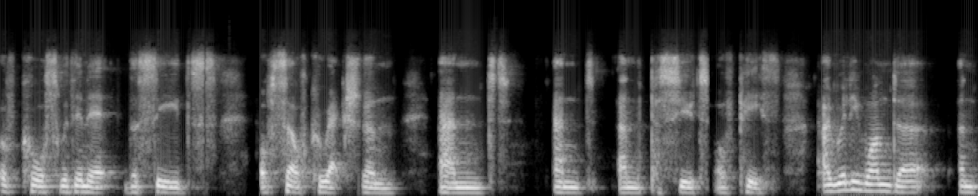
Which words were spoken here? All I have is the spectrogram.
of course within it the seeds of self-correction and and and the pursuit of peace. I really wonder and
